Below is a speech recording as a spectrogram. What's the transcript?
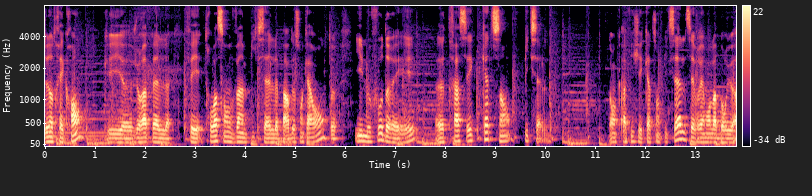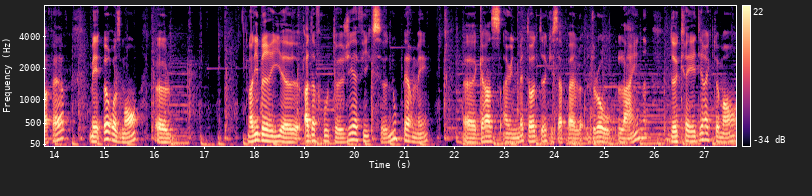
de notre écran, qui, je rappelle, 320 pixels par 240, il nous faudrait euh, tracer 400 pixels. Donc afficher 400 pixels, c'est vraiment laborieux à faire, mais heureusement, euh, la librairie euh, Adafruit GFX nous permet, grâce à une méthode qui s'appelle drawLine, de créer directement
